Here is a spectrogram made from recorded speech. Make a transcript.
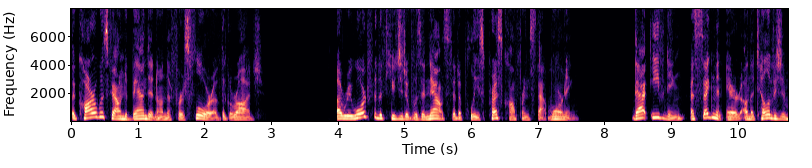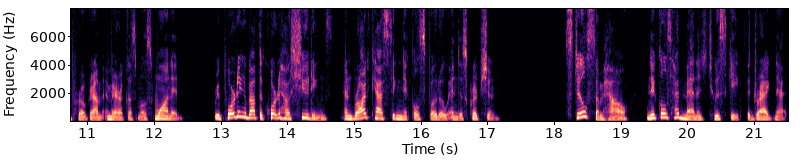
The car was found abandoned on the first floor of the garage. A reward for the fugitive was announced at a police press conference that morning. That evening, a segment aired on the television program America's Most Wanted, reporting about the courthouse shootings and broadcasting Nichols' photo and description. Still, somehow, Nichols had managed to escape the dragnet.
